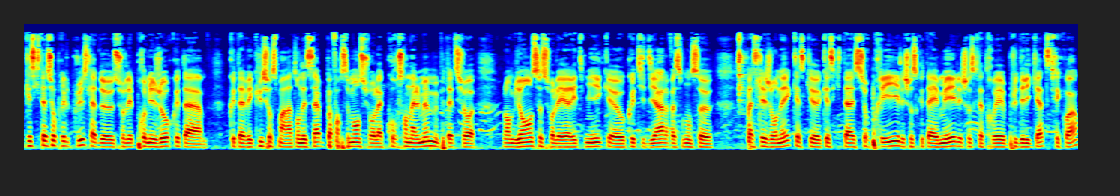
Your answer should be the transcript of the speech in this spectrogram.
Qu'est-ce qui t'a surpris le plus là de sur les premiers jours que t'as que t'as vécu sur ce marathon des sables? Pas forcément sur la course en elle-même, mais peut-être sur l'ambiance, sur les rythmiques euh, au quotidien, la façon dont se passent les journées. Qu'est-ce que qu'est-ce qui t'a surpris? Les choses que t'as aimées, les choses que t'as trouvées plus délicates, c'était quoi?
